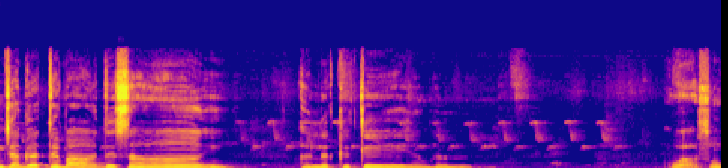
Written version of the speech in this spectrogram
जगत बाद साई के अमल। वाह सो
